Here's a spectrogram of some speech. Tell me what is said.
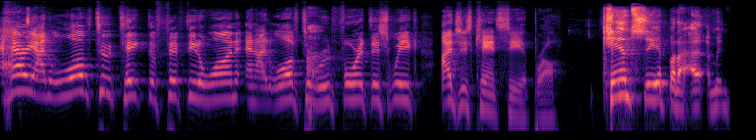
Harry, I'd love to take the 50 to 1 and I'd love to root for it this week. I just can't see it, bro. Can't see it, but I, I mean,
